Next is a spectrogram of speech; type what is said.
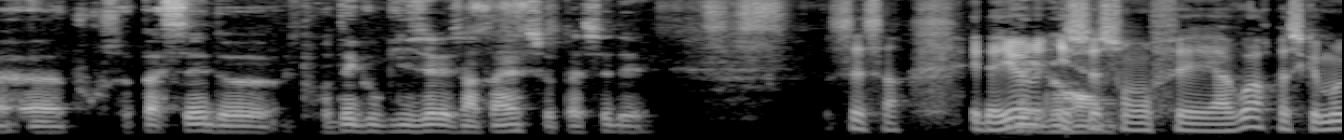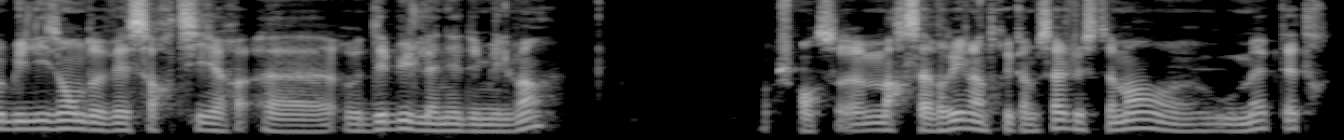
euh, pour se passer de, pour dégoogliser les internets, se passer des. C'est ça. Et d'ailleurs, ils se sont fait avoir parce que Mobilisons devait sortir euh, au début de l'année 2020. Je pense euh, mars-avril, un truc comme ça, justement, euh, ou mai peut-être.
